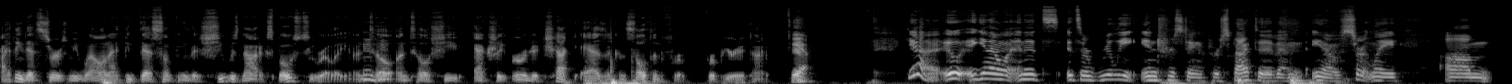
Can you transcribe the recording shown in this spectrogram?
I think that serves me well. And I think that's something that she was not exposed to really until until she actually earned a check as a consultant for for a period of time. Yeah. Yeah, it, you know, and it's it's a really interesting perspective, and you know, certainly um,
